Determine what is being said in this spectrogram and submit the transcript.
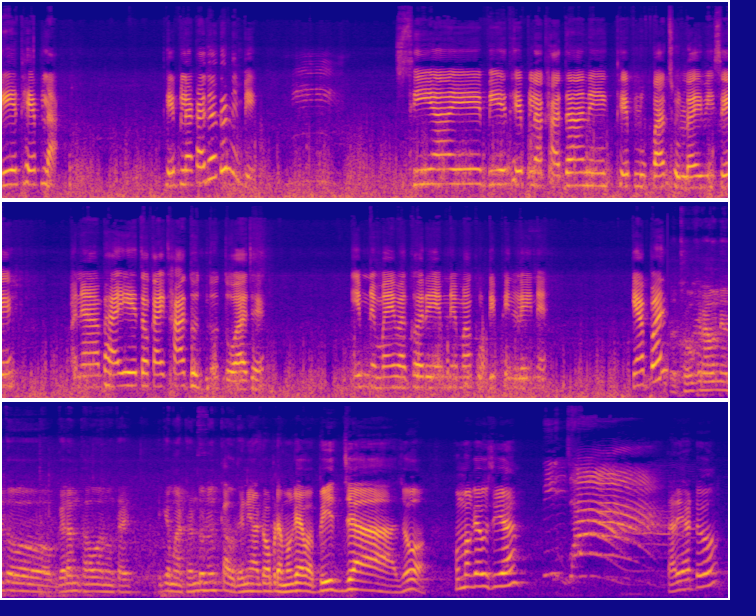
બે થેપલા. થેપલા ખાધા હતા ને બે? સિયાએ બે થેપલા ખાધા અને એક થેપલું પાછું લાવી છે. અને આ ભાઈએ તો કાંઈ ખાધું જ નહોતું આજે. એમને માયવા ઘરે એમને માખું ટિફિન લઈને. ક્યાં પણ? છોકરાઓને તો ગરમ ખાવાનું થાય. કે માં ઠંડુ નથી ખાવું તેની આટો આપણે મગાવ્યા. પિઝા. જો હું મગાવ્યું છે તારી આટું?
